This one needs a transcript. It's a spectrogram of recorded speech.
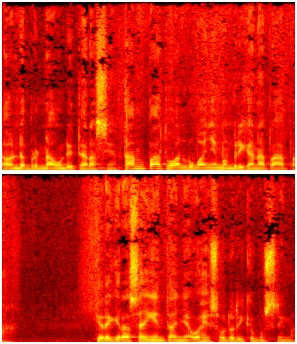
Lalu anda bernaung di terasnya tanpa tuan rumahnya memberikan apa-apa. Kira-kira saya ingin tanya, wahai saudari muslimah.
